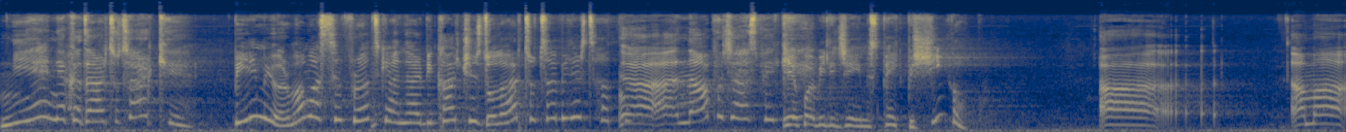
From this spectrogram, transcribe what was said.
Niye? Ne kadar tutar ki? Bilmiyorum ama sırf röntgenler birkaç yüz dolar tutabilir tatlım. Aa, ne yapacağız peki? Yapabileceğimiz pek bir şey yok. Ama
